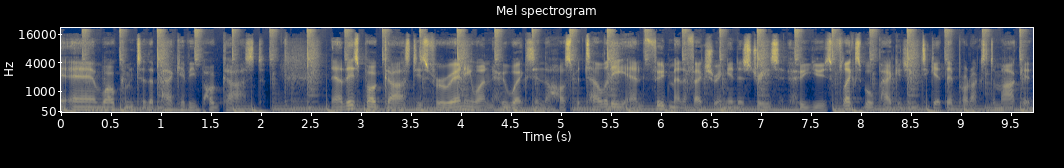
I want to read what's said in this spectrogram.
here, and welcome to the Pack Heavy podcast. Now, this podcast is for anyone who works in the hospitality and food manufacturing industries who use flexible packaging to get their products to market.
